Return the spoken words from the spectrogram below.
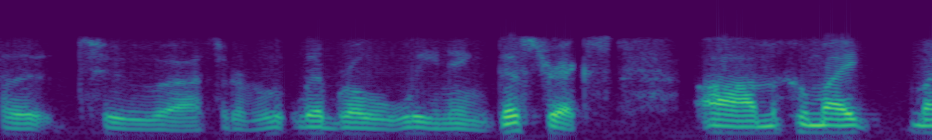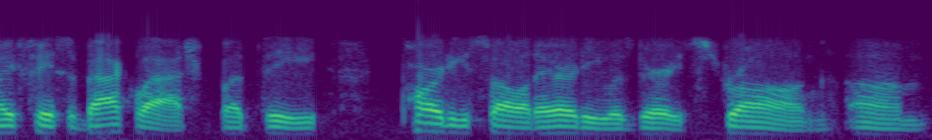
to to uh, sort of liberal leaning districts um, who might might face a backlash, but the party solidarity was very strong. Um,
